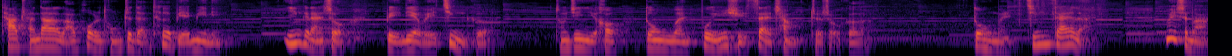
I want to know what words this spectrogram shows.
他传达了拿破仑同志的特别命令：英格兰兽。被列为禁歌，从今以后，动物们不允许再唱这首歌。动物们惊呆了。为什么？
